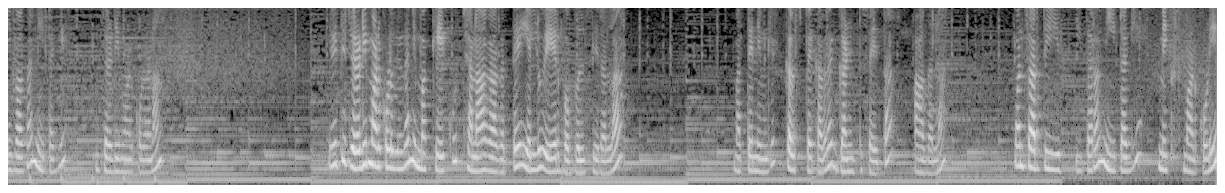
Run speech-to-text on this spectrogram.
ಇವಾಗ ನೀಟಾಗಿ ಜರಡಿ ಮಾಡ್ಕೊಳ್ಳೋಣ. ಈ ರೀತಿ ಜರಡಿ ಮಾಡ್ಕೊಳ್ಳೋದ್ರಿಂದ ನಿಮ್ಮ ಕೇಕು ಚೆನ್ನಾಗಾಗತ್ತೆ, ಎಲ್ಲೂ ಏರ್ ಬಬಲ್ಸ್ ಇರಲ್ಲ. ಮತ್ತು ನಿಮಗೆ ಕಲಿಸ್ಬೇಕಾದ್ರೆ ಗಂಟು ಸಹಿತ ಆಗಲ್ಲ. ಒಂದು ಸರ್ತಿ ಈ ಥರ ನೀಟಾಗಿ ಮಿಕ್ಸ್ ಮಾಡ್ಕೊಳ್ಳಿ.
